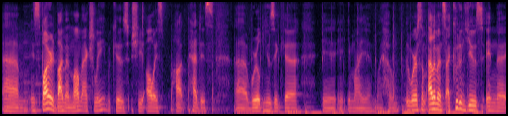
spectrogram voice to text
um, inspired by my mom actually, because she always had, had this uh, world music uh, in, in my, uh, my home. There were some elements I couldn't use in, uh,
